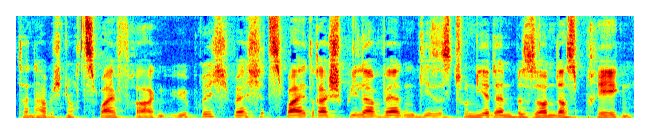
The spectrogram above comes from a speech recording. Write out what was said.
Dann habe ich noch zwei Fragen übrig. Welche zwei, drei Spieler werden dieses Turnier denn besonders prägen?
